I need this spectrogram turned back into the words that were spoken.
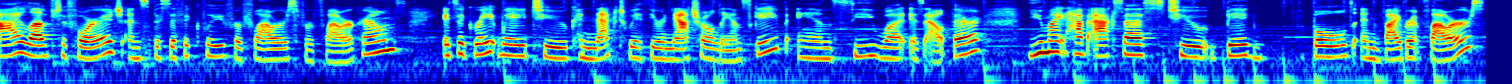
I love to forage and specifically for flowers for flower crowns. It's a great way to connect with your natural landscape and see what is out there. You might have access to big bold and vibrant flowers,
